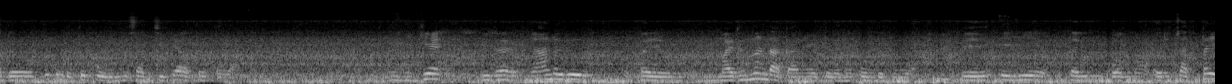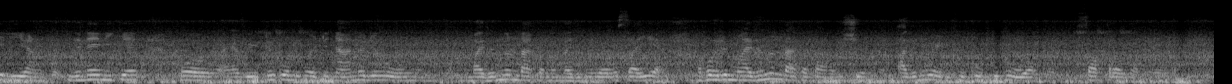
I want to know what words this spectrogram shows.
അത് എടുത്ത് പൊഴിഞ്ഞ് സഞ്ചിക്കകത്ത് ഇട്ടതാണ് എനിക്ക് ഇത് ഞാനൊരു മരുന്നുണ്ടാക്കാനായിട്ട് ഇതിനെ കൊണ്ടുപോവുക എലിയെ കൊന്ന ഒരു ചത്ത എലിയാണിത്. ഇതിനെ എനിക്ക് വീട്ടിൽ കൊണ്ടുപോയിട്ട് ഞാനൊരു മരുന്നുണ്ടാക്കണം മരുന്ന് വ്യവസായിയാണ് അപ്പോൾ ഒരു മരുന്നുണ്ടാക്കേണ്ട ആവശ്യമുണ്ട് അതിന് വേണ്ടിയിട്ട് കൊണ്ടുപോവുകയാണ് സത്ര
